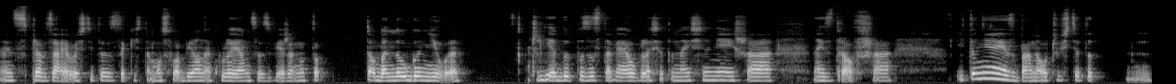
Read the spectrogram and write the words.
No więc sprawdzają, jeśli to jest jakieś tam osłabione, kulejące zwierzę, no to to będą goniły. Czyli jakby pozostawiają w lesie te najsilniejsze, najzdrowsze. I to nie jest bano. Oczywiście to mm,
